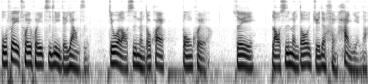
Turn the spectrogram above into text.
不费吹灰之力的样子，结果老师们都快崩溃了，所以老师们都觉得很汗颜呐。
